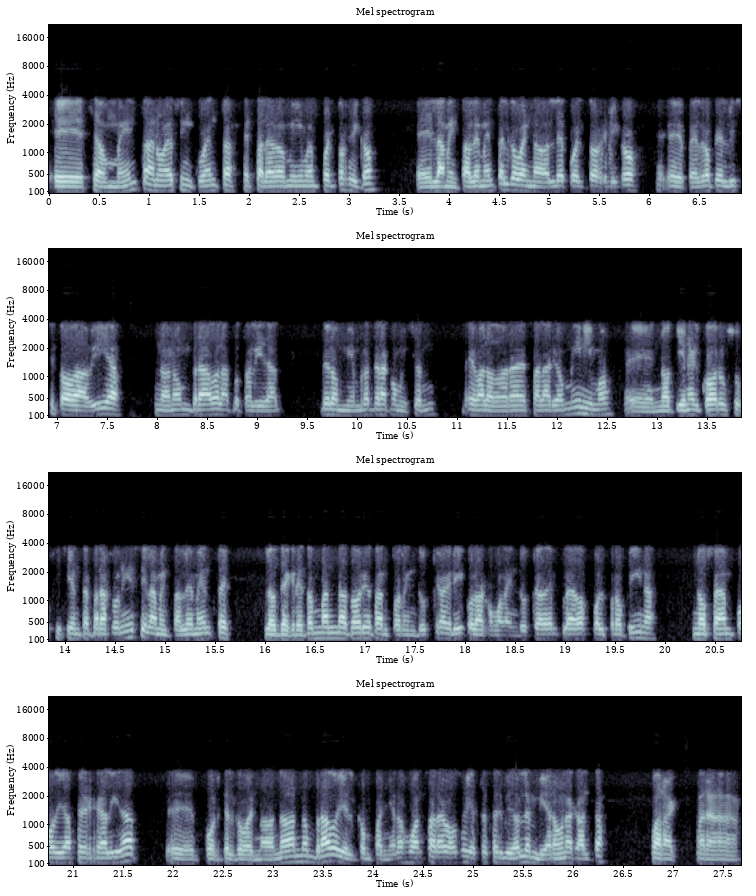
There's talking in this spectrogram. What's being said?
eh, se aumenta a 9.50 el salario mínimo en Puerto Rico. Eh, lamentablemente el gobernador de Puerto Rico, eh, Pedro Pierluisi, todavía no ha nombrado la totalidad de los miembros de la Comisión Evaluadora de Salario Mínimo. Eh, no tiene el quórum suficiente para reunirse y lamentablemente los decretos mandatorios, tanto la industria agrícola como la industria de empleados por propina, no se han podido hacer realidad eh, porque el gobernador no lo ha nombrado y el compañero Juan Zaragoza y este servidor le enviaron una carta para, para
